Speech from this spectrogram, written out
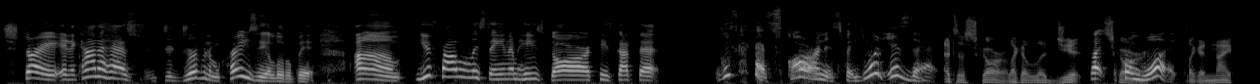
straight, and it kind of has dr- driven him crazy a little bit. Um, you've probably seen him. He's dark. He's got that. He's got that scar on his face. What is that? That's a scar, like a legit Like scar. from what? Like a knife.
